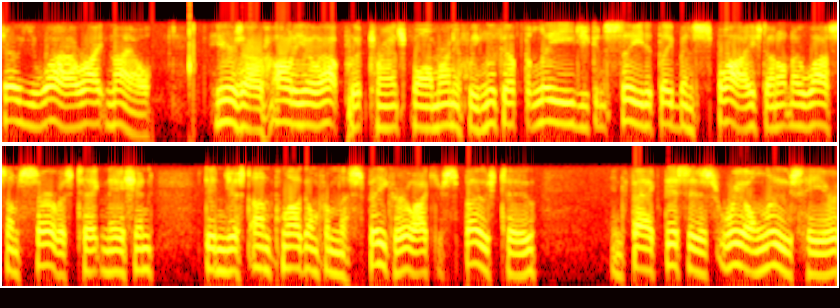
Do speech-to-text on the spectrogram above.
show you why right now. Here's our audio output transformer, and if we look up the leads, you can see that they've been spliced. I don't know why some service technician didn't just unplug them from the speaker like you're supposed to. In fact, this is real loose here,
